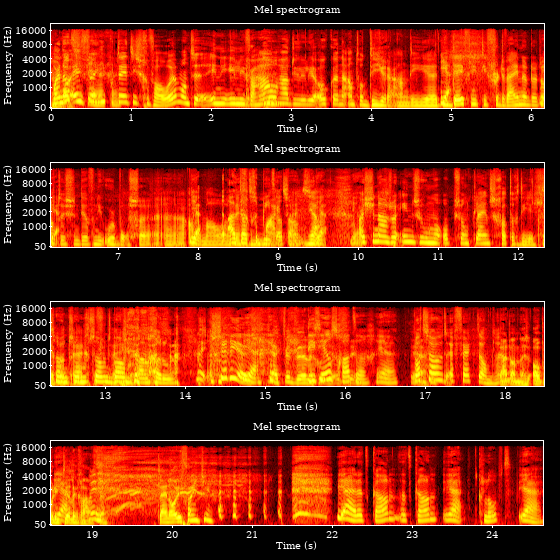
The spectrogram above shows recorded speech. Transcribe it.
Maar nou even een hypothetisch geval. Hè? Want in jullie verhaal hadden jullie ook een aantal dieren aan... die, die definitief verdwijnen... doordat dus een deel van die oerbossen uh, allemaal uit dat gebied althans. Ja. Als je nou zou inzoomen op zo'n klein schattig diertje... Zo'n zo, zo boomkangeroe. nee, serieus? Ja. ik vind die is heel schattig, ja. Wat zou het effect dan zijn? Ja, dan is open die telegraaf. Klein olifantje. Ja, dat kan, dat kan. Ja, klopt. Ja,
